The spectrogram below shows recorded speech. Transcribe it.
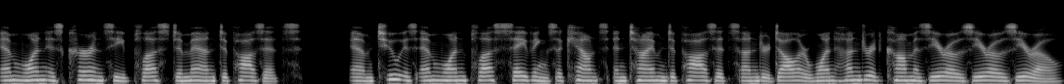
M1 is currency plus demand deposits, M2 is M1 plus savings accounts and time deposits under $100,000,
